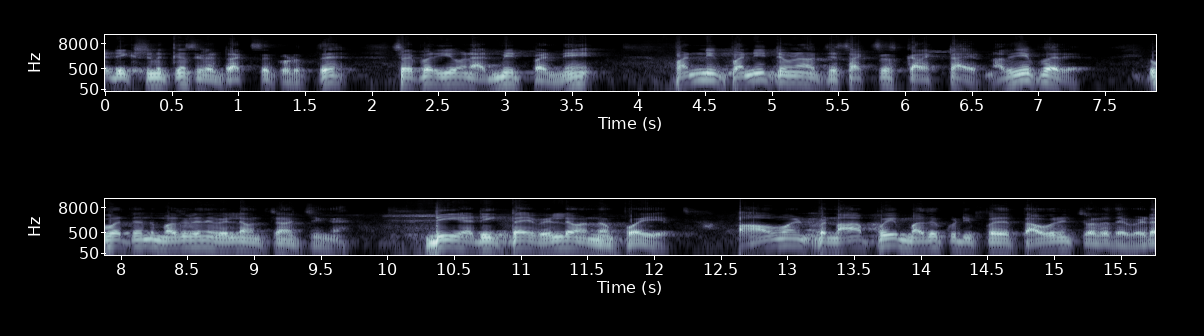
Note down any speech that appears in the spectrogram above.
அடிக்ஷனுக்கும் சில ட்ரக்ஸை கொடுத்து சில பேர் ஈவன் அட்மிட் பண்ணி பண்ணி பண்ணிட்டோம்னா வச்சு சக்ஸஸ் கரெக்டாக ஆகிடும் நிறைய பேர். இப்போ வந்து மதுலேருந்து வெளில வந்துட்டான் வச்சுங்க டி அடிக்டாகி வெளில வந்தோம் போய் அவன் இப்போ நான் போய் மது குடிப்பது தவறுன்னு சொல்கிறத விட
